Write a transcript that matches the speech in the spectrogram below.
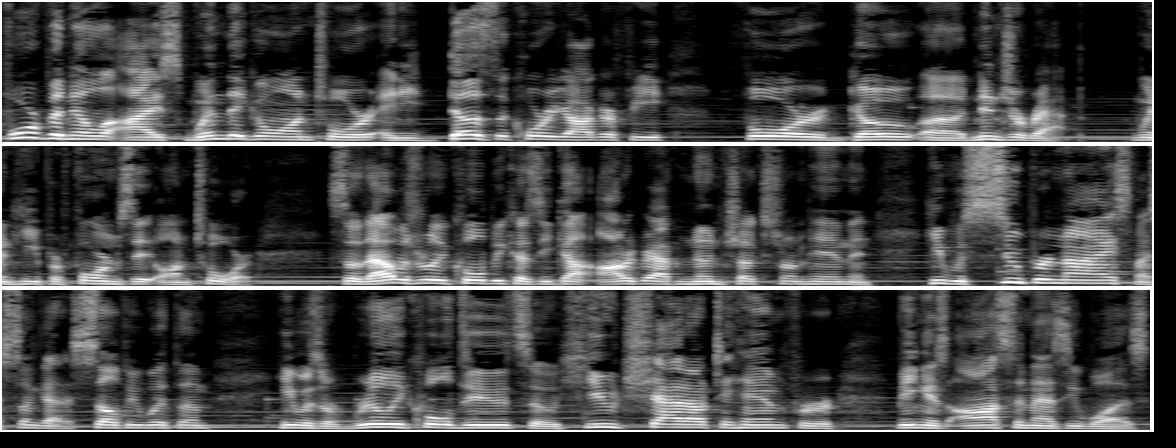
for Vanilla Ice when they go on tour, and he does the choreography for Go uh, Ninja Rap when he performs it on tour. So that was really cool because he got autographed nunchucks from him, and he was super nice. My son got a selfie with him. He was a really cool dude, so huge shout out to him for being as awesome as he was.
